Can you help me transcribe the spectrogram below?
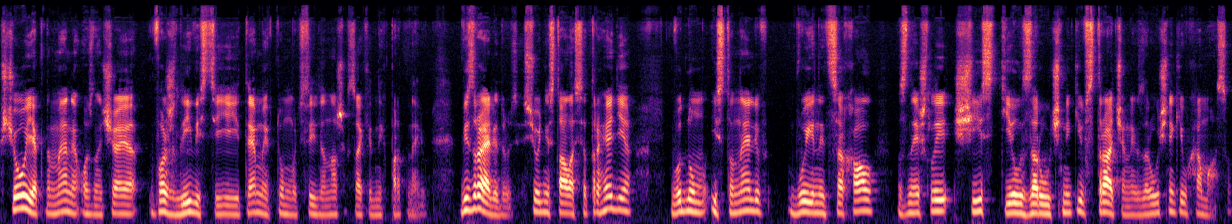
Що, як на мене, означає важливість цієї теми, в тому числі для наших західних партнерів. В Ізраїлі, друзі, сьогодні сталася трагедія. В одному із тонелів воїни Цахал знайшли шість тіл заручників, страчених заручників Хамасу.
